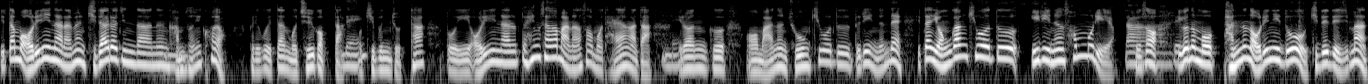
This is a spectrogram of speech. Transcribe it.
일단 뭐 어린이날 하면 기다려진다는 음. 감성이 커요. 그리고 일단 뭐 즐겁다, 네. 뭐 기분 좋다, 또 이 어린이날은 또 행사가 많아서 뭐 다양하다 네. 이런 그 어, 많은 좋은 키워드들이 있는데 일단 연관 키워드 1위는 선물이에요. 아, 그래서 네. 이거는 뭐 받는 어린이도 기대되지만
